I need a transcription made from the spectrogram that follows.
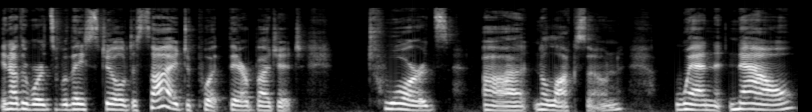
In other words, will they still decide to put their budget towards uh, naloxone when now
